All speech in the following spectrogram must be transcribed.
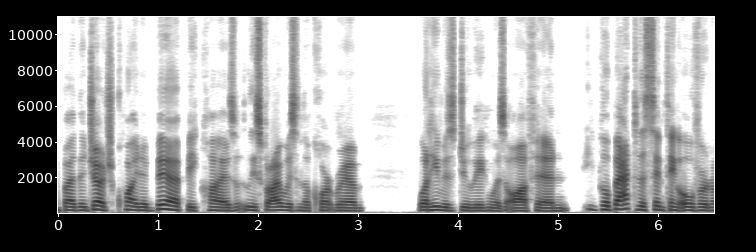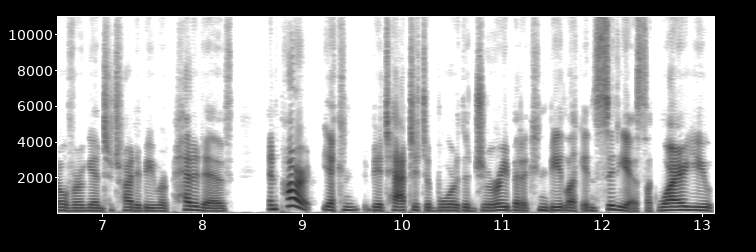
by the judge quite a bit because, at least when I was in the courtroom, what he was doing was often go back to the same thing over and over again to try to be repetitive. In part, it can be a tactic to bore the jury, but it can be like insidious. Like, why are you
